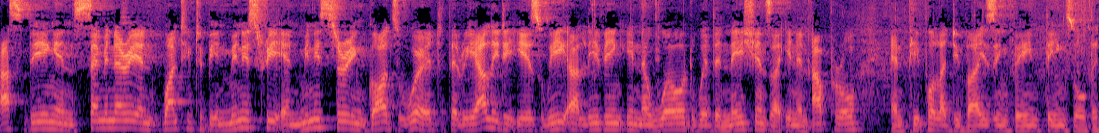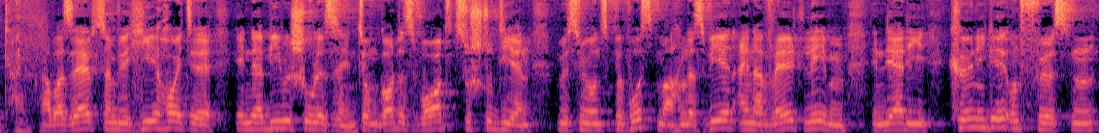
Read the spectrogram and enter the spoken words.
us being in seminary and wanting to be in ministry and ministering God's word, the reality is we are living in a world where the nations are in an uproar and people are devising vain things all the time. Aber selbst wenn wir hier heute in der Bibelschule sind, um Gottes Wort zu studieren, müssen wir uns bewusst machen, dass wir in einer Welt leben, in der die Könige und Fürsten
